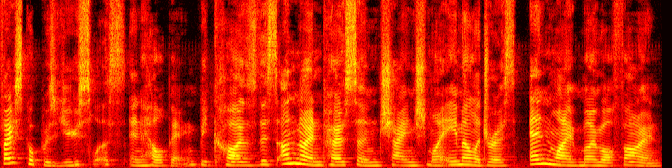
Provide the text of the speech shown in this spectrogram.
Facebook was useless in helping because this unknown person changed my email address and my mobile phone.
